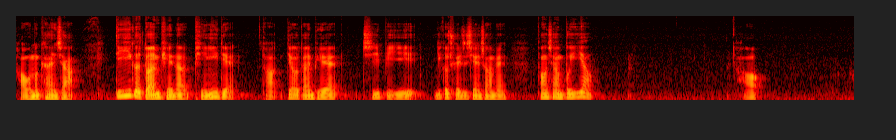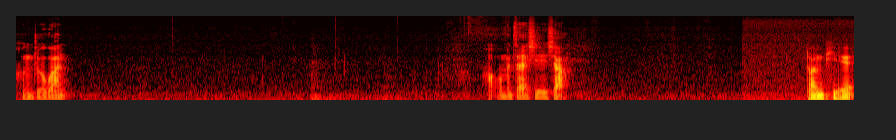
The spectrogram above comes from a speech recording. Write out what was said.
好，我们看一下第一个短撇呢平一点，好，第二短撇起笔一个垂直线上面，方向不一样。好，横折弯。好，我们再写一下短撇、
